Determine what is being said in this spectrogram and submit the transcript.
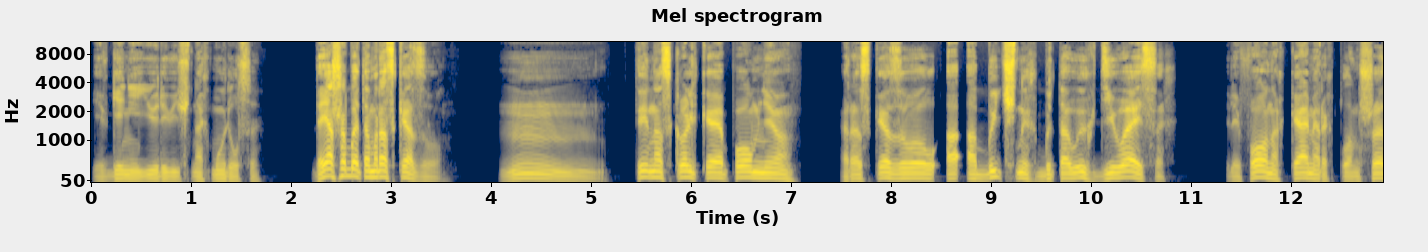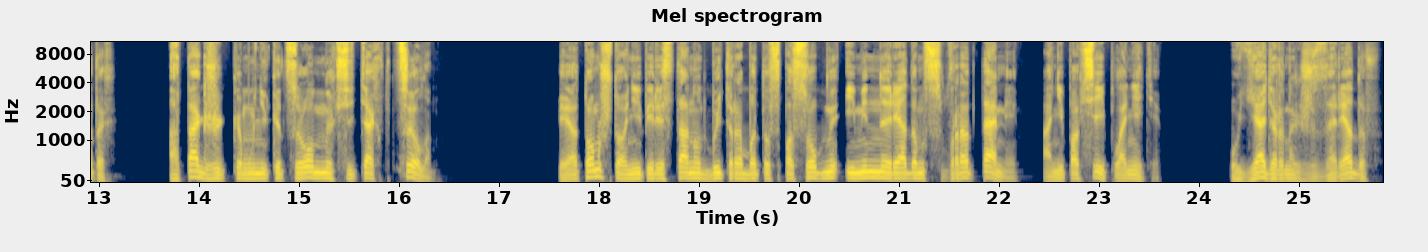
Евгений Юрьевич нахмурился. Да я ж об этом рассказывал. Ммм, ты, насколько я помню, рассказывал о обычных бытовых девайсах, телефонах, камерах, планшетах, а также коммуникационных сетях в целом. И о том, что они перестанут быть работоспособны именно рядом с вратами, а не по всей планете. У ядерных же зарядов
